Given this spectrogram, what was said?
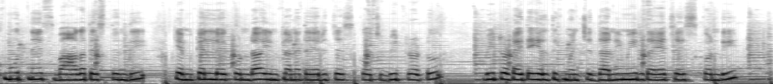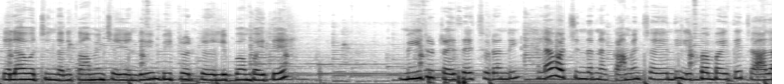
స్మూత్నెస్ బాగా తెస్తుంది. కెమికల్ లేకుండా ఇంట్లోనే తయారు చేసుకోవచ్చు. బీట్రూట్ బీట్రూట్ అయితే హెల్త్కి మంచిదని మీరు తయారు చేసుకోండి. ఎలా వచ్చిందని కామెంట్ చేయండి. బీట్రూట్ లిప్ బామ్ అయితే మీరు ట్రై చేసి చూడండి. ఎలా వచ్చిందని నాకు కామెంట్ చేయండి. లిప్ బామ్ అయితే చాలా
